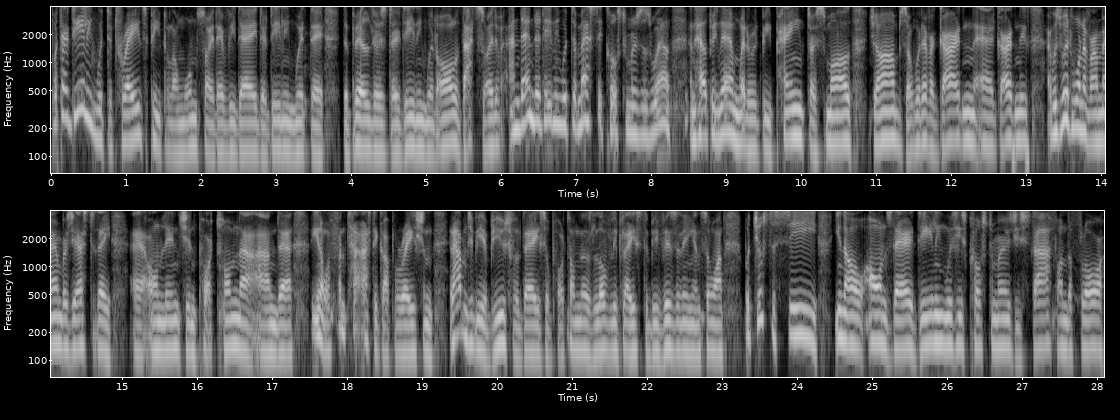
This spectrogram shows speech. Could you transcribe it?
But they're dealing with the tradespeople on one side every day. They're dealing with the, the builders. They're dealing with all of that side of it. And then they're dealing with domestic customers as well and helping them, whether it be paint or small jobs or whatever, garden, uh, gardening. I was with one of our members yesterday uh, on Lynch in Portumna and, uh, you know, a fantastic operation. It happened to be a beautiful day, so Portumna is a lovely place to be visiting and so on. But just to see, you know, Owen's there dealing with his customers, his staff on the floor.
